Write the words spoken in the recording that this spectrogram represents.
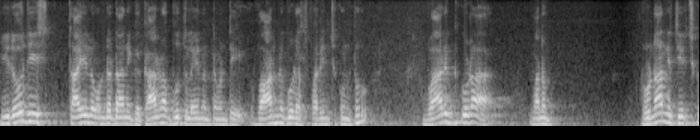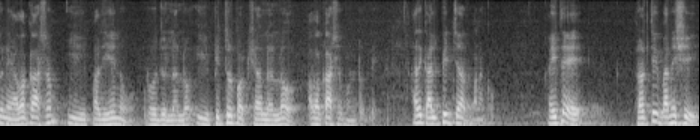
ఈరోజు ఈ స్థాయిలో ఉండటానికి కారణభూతులైనటువంటి వారిని కూడా స్మరించుకుంటూ వారికి కూడా మనం రుణాన్ని తీర్చుకునే అవకాశం ఈ పదిహేను రోజులలో ఈ పితృపక్షాలలో అవకాశం ఉంటుంది. అది కల్పించారు మనకు. అయితే ప్రతి మనిషి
